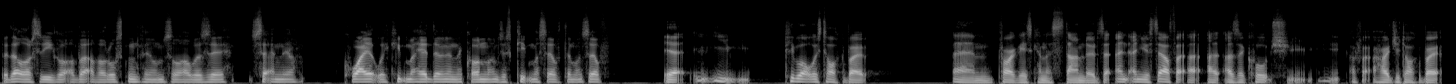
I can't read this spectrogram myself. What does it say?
But the other three got a bit of a roasting him, so I was uh, sitting there quietly, keeping my head down in the corner and just keeping myself to myself. Yeah, you, people always talk about um, Fergie's kind of standards, and, and yourself uh, as a coach, I've heard you talk about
